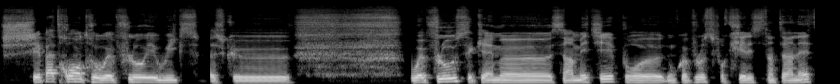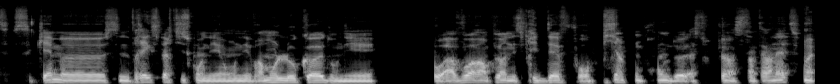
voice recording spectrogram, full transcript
je sais pas trop entre Webflow et Wix parce que Webflow c'est quand même euh, c'est un métier pour euh, donc Webflow c'est pour créer des sites internet. C'est quand même euh, c'est une vraie expertise qu'on est on est vraiment low code. On est faut avoir un peu un esprit de dev pour bien comprendre la structure d'un site internet. Ouais.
